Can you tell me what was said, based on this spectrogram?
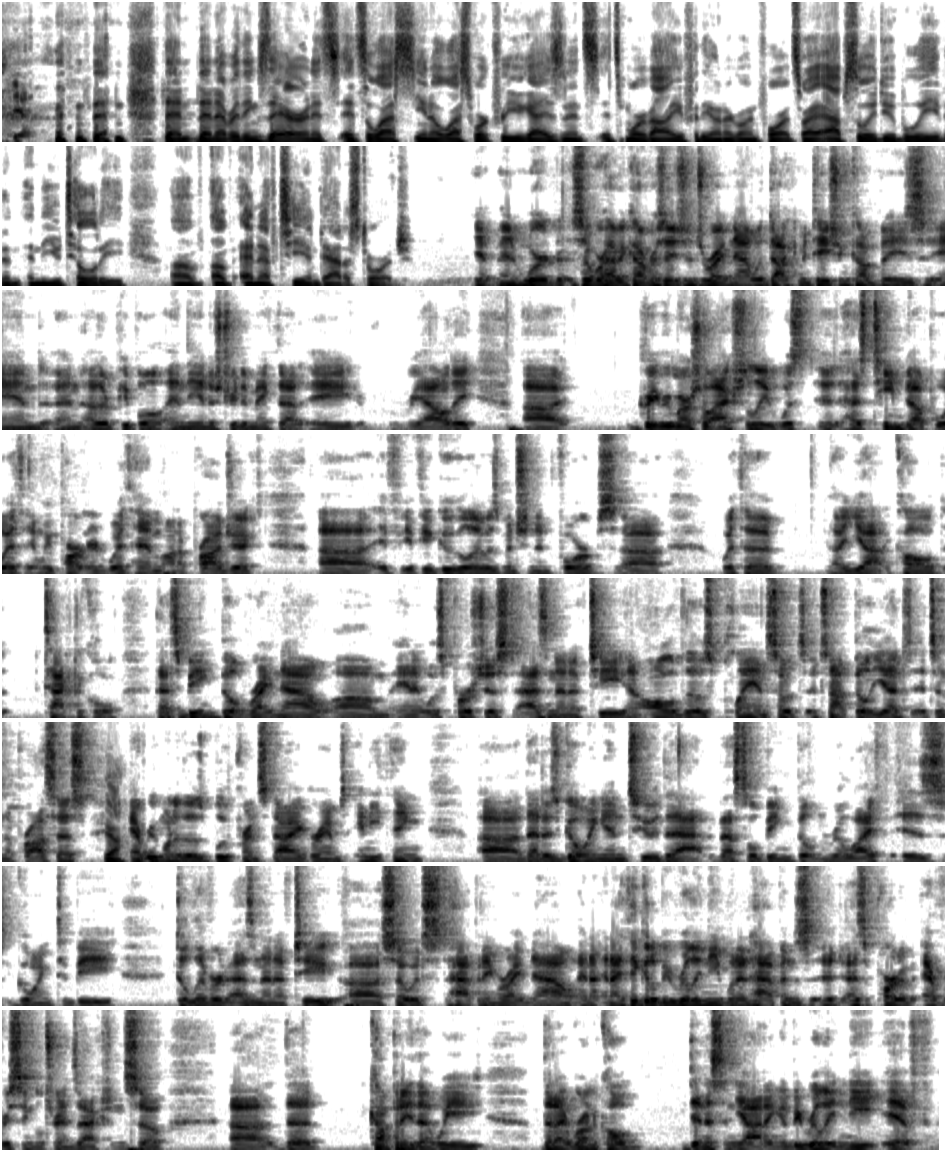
then, then, then everything's there and it's, it's less, you know, less work for you guys and it's, it's more value for the owner going forward. So I absolutely do believe in, in the utility of, of NFT and data storage. Yep, and we're so we're having conversations right now with documentation companies and and other people in the industry to make that a reality. Uh, Gregory Marshall actually was has teamed up with, and we partnered with him on a project. Uh, if, if you Google it, it was mentioned in Forbes uh, with a, a, yacht called Tactical that's being built right now, um, and it was purchased as an NFT. And all of those plans, so it's, it's not built yet; it's in the process. Yeah. Every one of those blueprints, diagrams, anything uh, that is going into that vessel being built in real life is going to be delivered as an NFT. Uh, so it's happening right now, and, and I think it'll be really neat when it happens as a part of every single transaction. So uh, the company that we that I run called Denison Yachting, it'd be really neat if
